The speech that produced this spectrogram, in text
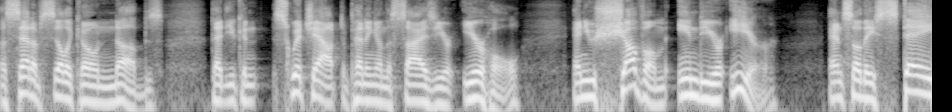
a set of silicone nubs that you can switch out depending on the size of your ear hole, and you shove them into your ear. And so they stay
